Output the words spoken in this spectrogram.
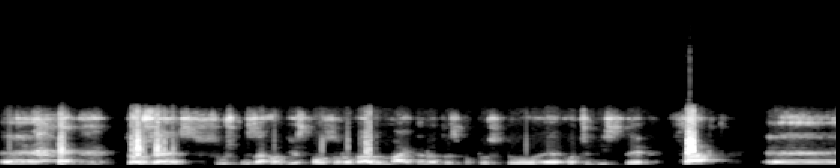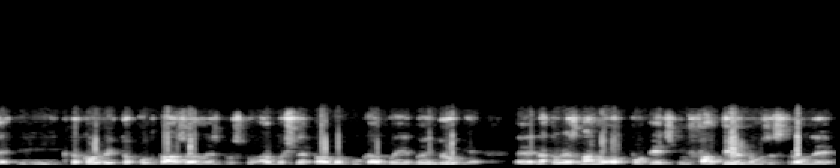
E, to, że służby zachodnie sponsorowały Majdan, no to jest po prostu e, oczywisty fakt. E, I ktokolwiek to podważa, no jest po prostu albo ślepy, albo głuchy, albo jedno i drugie. E, Natomiast mamy odpowiedź infantylną ze strony,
